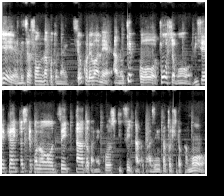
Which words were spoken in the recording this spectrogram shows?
いやいや、実はそんなことないんですよ。これはね、あの結構当初も二世会としてこのツイッターとかね、公式ツイッターとか始めた時とかも、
